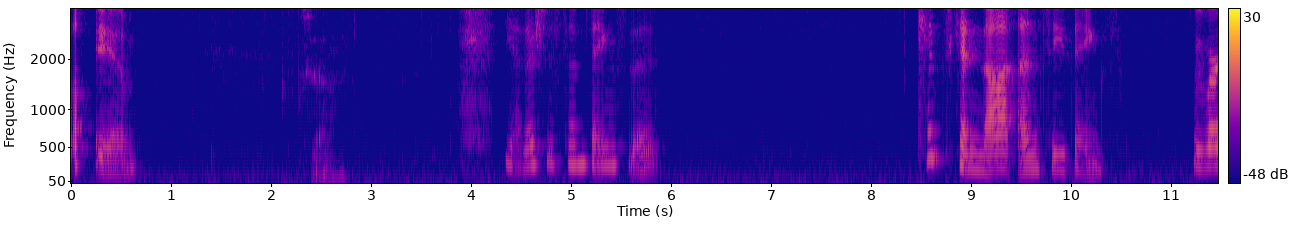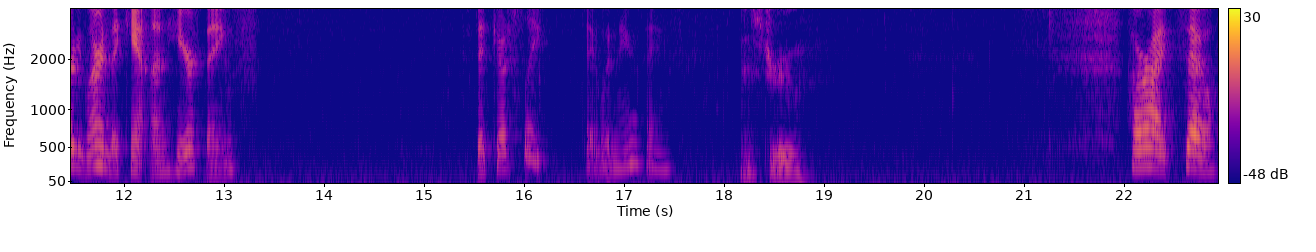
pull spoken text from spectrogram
I am. So. Yeah, there's just some things that kids cannot unsee things. We've already learned they can't unhear things. If they'd go to sleep, they wouldn't hear things. That's true. All right, so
